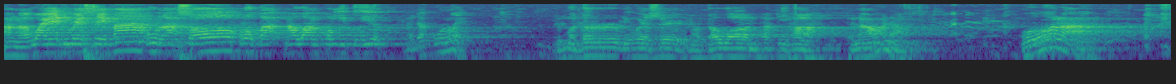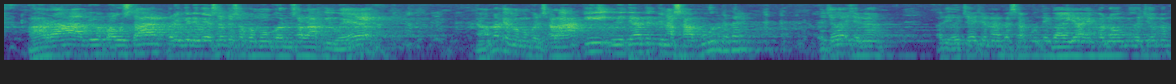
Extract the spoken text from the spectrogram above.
mangga wae di WC mah ulah sok loba ngawangkong itu ieu. Ada kulo we di motor di WC madawan Fatihah kenaon ah ulah Ara di Pak Ustad pergi di WC teh sok ngomongkeun salaki we Nah, kayak ngomongkeun salaki, teh tina sabun teh. Aja cenah Ari aja cenah teh sabun teh gaya ekonomi aja mah.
